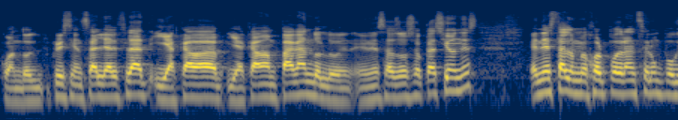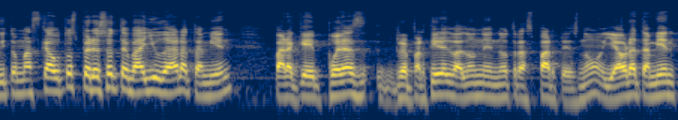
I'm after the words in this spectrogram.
cuando Christian sale al flat y, acaba, y acaban pagándolo en, en, esas dos ocasiones. En esta a lo mejor podrán ser un poquito más cautos, pero eso te va a ayudar a también para que puedas repartir el balón en otras partes, ¿no? Y ahora también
